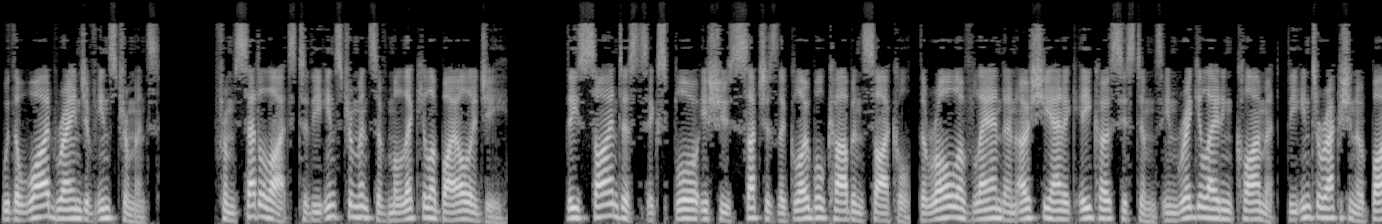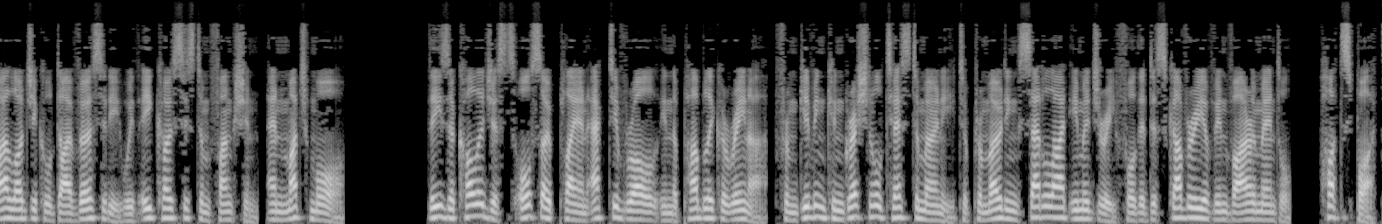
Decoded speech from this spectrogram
With a wide range of instruments—from satellites to the instruments of molecular biology, These scientists explore issues such as the global carbon cycle, the role of land and oceanic ecosystems in regulating climate, the interaction of biological diversity with ecosystem function, and much more. These ecologists also play an active role in the public arena, from giving congressional testimony to promoting satellite imagery for the discovery of environmental hotspots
